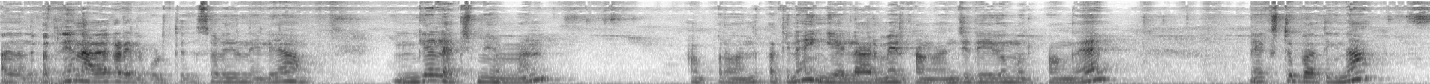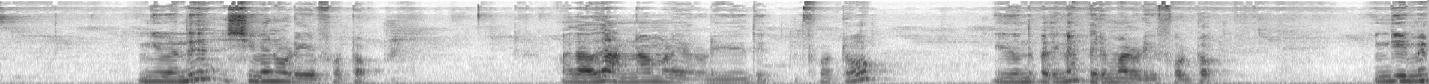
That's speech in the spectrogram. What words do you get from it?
அது வந்து பார்த்தீங்கன்னா நகைக்கடையில் கொடுத்தது. சொல்லியிருந்தேன் இல்லையா? இங்கே லக்ஷ்மி அம்மன். அப்புறம் வந்து பார்த்திங்கன்னா இங்கே எல்லாருமே இருக்காங்க. அஞ்சு தெய்வம் இருப்பாங்க. நெக்ஸ்ட்டு பார்த்தீங்கன்னா இங்கே வந்து சிவனுடைய ஃபோட்டோ அதாவது அண்ணாமலையாருடைய இது ஃபோட்டோ இது வந்து பார்த்திங்கன்னா பெருமாளுடைய ஃபோட்டோ இங்கேயுமே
